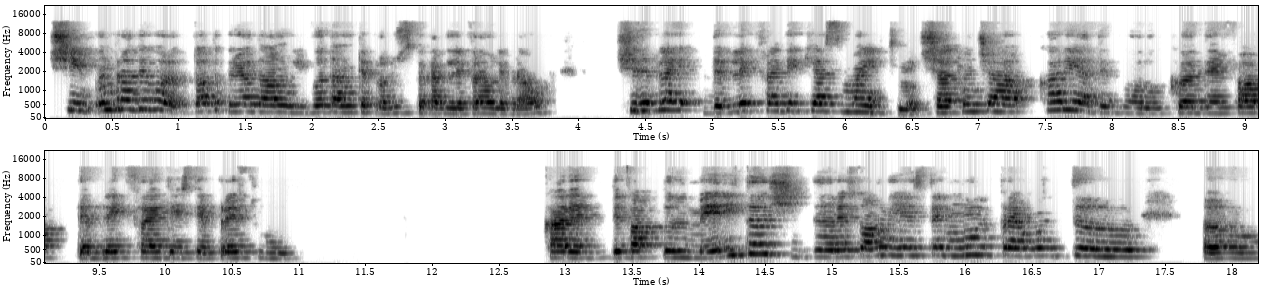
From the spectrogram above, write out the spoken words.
Și, într-adevăr, toată perioada anului văd anumite produse pe care le vreau, le vreau. Și de Black, de Black Friday chiar sunt mai ieftine. Și atunci, care e adevărul? Că, de fapt, de Black Friday este prețul care, de fapt, îl merită și în restul anului este mult prea mult uh, uh,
